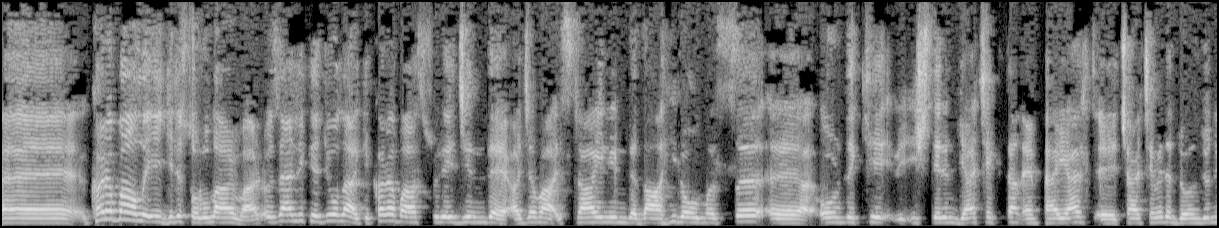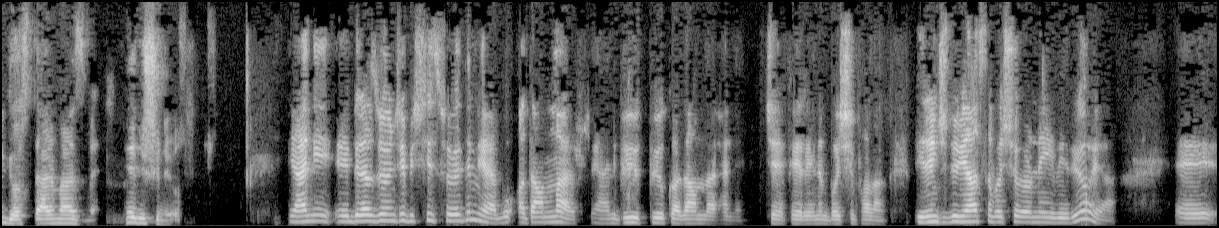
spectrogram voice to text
ee, Karabağ'la ilgili sorular var. Özellikle diyorlar ki Karabağ sürecinde acaba İsrail'in de dahil olması e, oradaki işlerin gerçekten emperyal e, çerçevede döndüğünü göstermez mi? Ne düşünüyorsunuz? Yani e, biraz önce bir şey söyledim ya bu adamlar yani büyük büyük adamlar hani CFR'nin başı falan. Birinci Dünya Savaşı örneği veriyor ya. E,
